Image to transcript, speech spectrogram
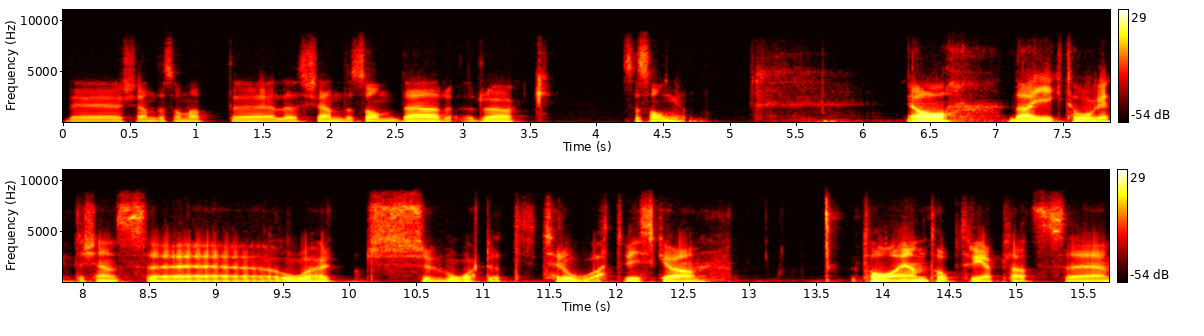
Det kändes som att, eh, eller kändes som, där rök säsongen. Ja, där gick tåget. Det känns eh, oerhört svårt att tro att vi ska ta en topp tre-plats eh,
